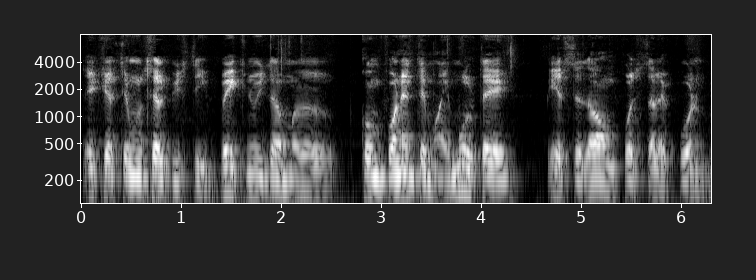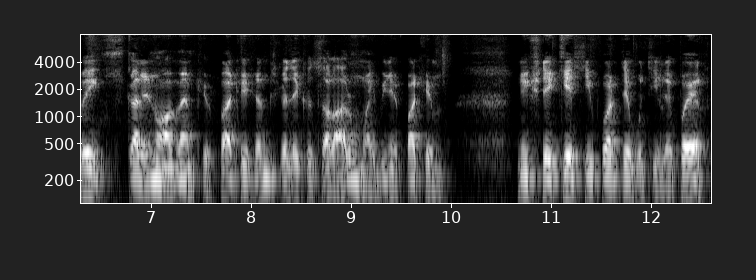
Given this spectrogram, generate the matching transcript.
Deci este un selfie stick vechi, nu-i dăm uh, componente mai multe, este de la un post telefon vechi care nu aveam ce face și am zis că decât să-l arunc mai bine facem niște chestii foarte utile pe el.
